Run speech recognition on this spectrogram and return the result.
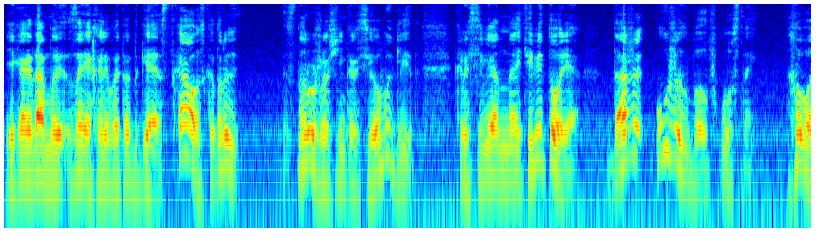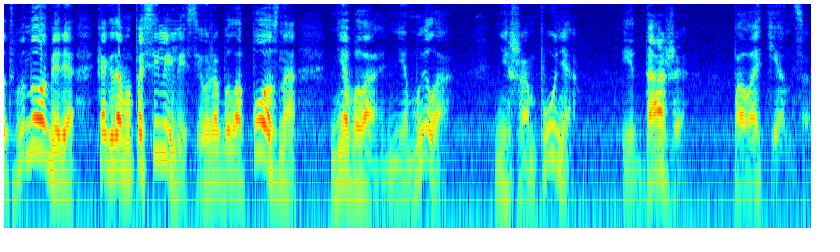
И когда мы заехали в этот гест-хаус, который снаружи очень красиво выглядит, красивенная территория, даже ужин был вкусный. Вот в номере, когда мы поселились, и уже было поздно, не было ни мыла, ни шампуня и даже полотенца.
